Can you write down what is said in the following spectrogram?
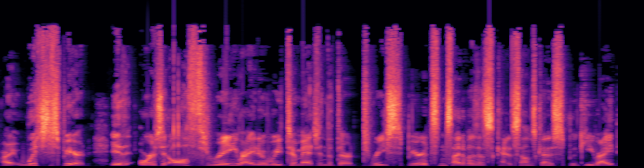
All right, which Spirit? Is, or is it all three, right? Are we to imagine that there are three spirits inside of us? This kind of sounds kind of spooky, right?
